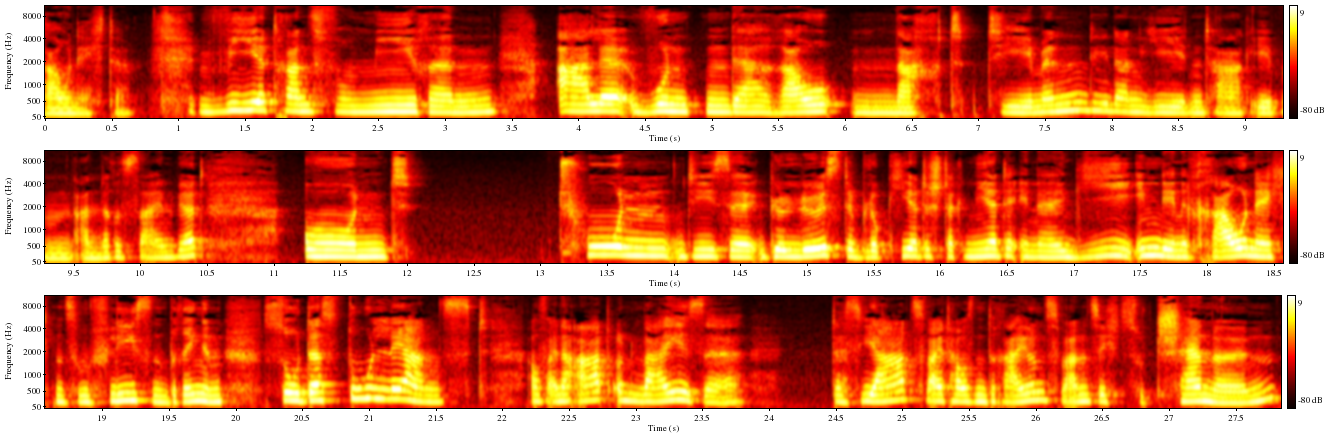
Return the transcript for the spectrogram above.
Rauhnächte. Wir transformieren alle Wunden der Rauhnacht-Themen, die dann jeden Tag eben anderes sein wird und tun diese gelöste, blockierte, stagnierte Energie in den Rauhnächten zum Fließen bringen, so dass du lernst auf eine Art und Weise das Jahr 2023 zu channeln,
